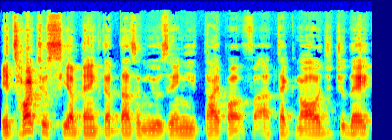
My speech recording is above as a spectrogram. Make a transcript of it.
it's hard to see a bank that doesn't use any type of uh, technology today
